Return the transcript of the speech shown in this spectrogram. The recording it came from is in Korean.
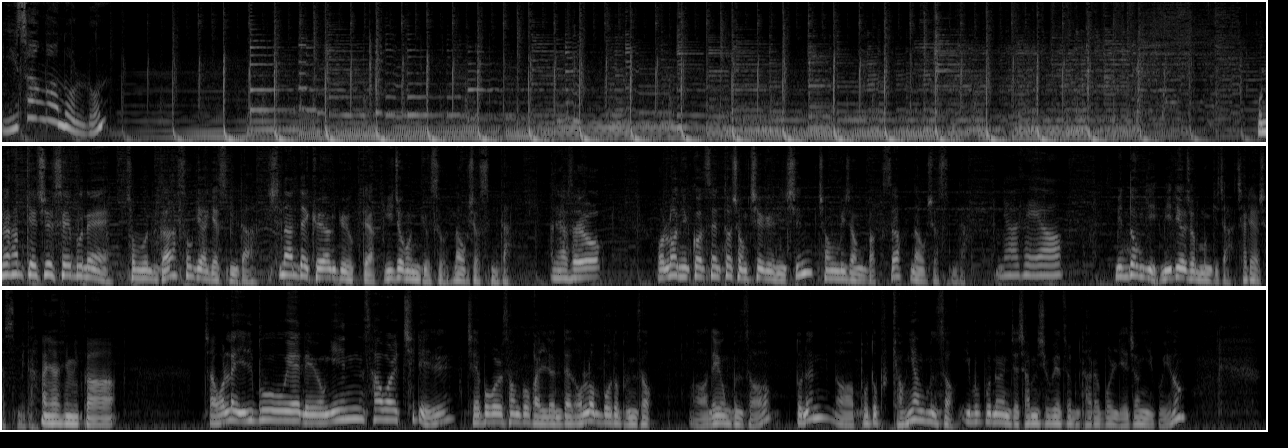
이상한 언론? 오늘 함께 해주실 세 분의 전문가 소개하겠습니다. 신한대 교양교육대학 이정훈 교수 나오셨습니다. 안녕하세요. 언론인권센터 정치외교이신 정미정 박사 나오셨습니다. 안녕하세요. 민동기 미디어 전문기자 자리하셨습니다. 안녕하십니까. 자, 원래 일부의 내용인 4월 7일 재보궐선거 관련된 언론 보도 분석, 어, 내용 분석 또는 어, 보도 경향 분석 이 부분은 이제 잠시 후에 좀 다뤄볼 예정이고요.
